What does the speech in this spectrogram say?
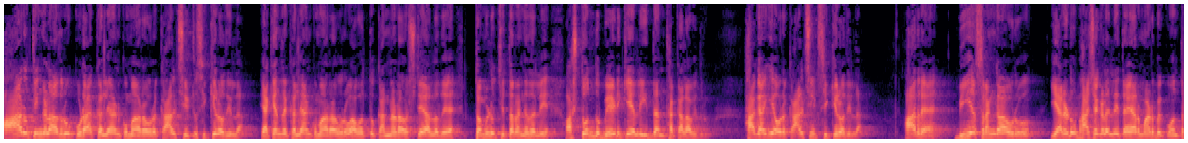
ಆರು ತಿಂಗಳಾದರೂ ಕೂಡ ಕಲ್ಯಾಣ್ ಕುಮಾರ್ ಅವರ ಕಾಲ್ ಶೀಟು ಸಿಕ್ಕಿರೋದಿಲ್ಲ. ಯಾಕೆಂದರೆ ಕಲ್ಯಾಣ್ ಕುಮಾರ್ ಅವರು ಅವತ್ತು ಕನ್ನಡ ಅಷ್ಟೇ ಅಲ್ಲದೆ ತಮಿಳು ಚಿತ್ರರಂಗದಲ್ಲಿ ಅಷ್ಟೊಂದು ಬೇಡಿಕೆಯಲ್ಲಿ ಇದ್ದಂಥ ಕಲಾವಿದರು. ಹಾಗಾಗಿ ಅವರ ಕಾಲ್ ಶೀಟ್ ಸಿಕ್ಕಿರೋದಿಲ್ಲ. ಆದರೆ ಬಿ ಎಸ್ ರಂಗ ಅವರು ಎರಡು ಭಾಷೆಗಳಲ್ಲಿ ತಯಾರು ಮಾಡಬೇಕು ಅಂತ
